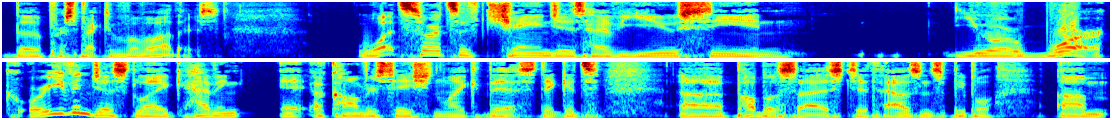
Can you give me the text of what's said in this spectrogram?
the perspective of others. What sorts of changes have you seen your work, or even just like having a conversation like this that gets uh, publicized to thousands of people? Um,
